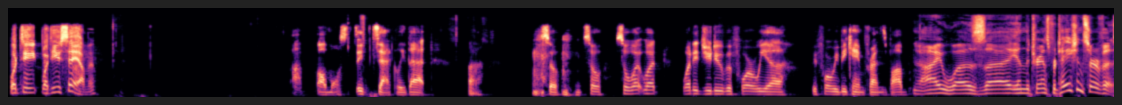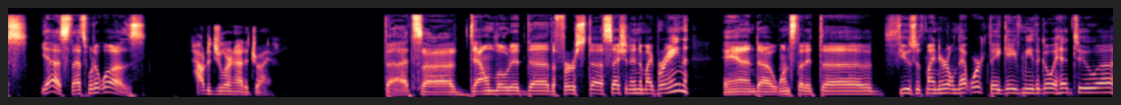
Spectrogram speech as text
What do you, what do you say, Amu? Uh, almost exactly that. Uh, so, so, so, what, what, what did you do before we, uh, before we became friends, Bob? I was uh, in the transportation service. Yes, that's what it was. How did you learn how to drive? That's uh, downloaded uh, the first uh, session into my brain, and uh, once that it uh, fused with my neural network, they gave me the go ahead to uh,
